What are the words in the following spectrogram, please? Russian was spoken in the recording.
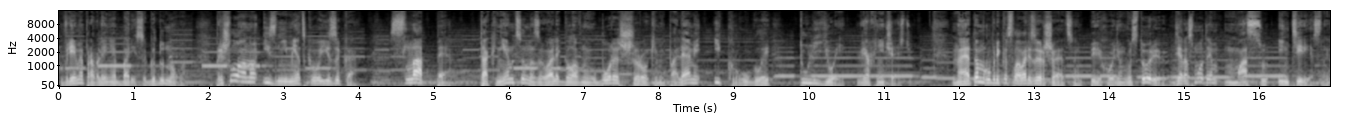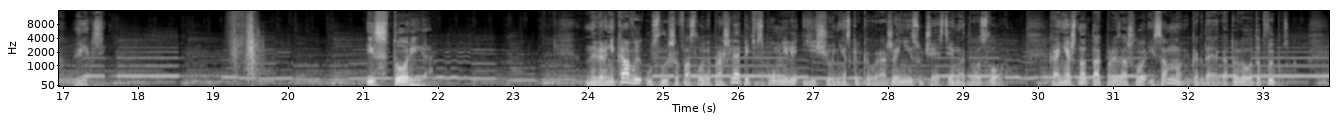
время правления Бориса Годунова. Пришло оно из немецкого языка. «Слаппе» — так немцы называли головные уборы с широкими полями и круглой тульей верхней частью. На этом рубрика «Словарь» завершается. Переходим в историю, где рассмотрим массу интересных версий. История. Наверняка вы, услышав о слове «прошляпить», вспомнили еще несколько выражений с участием этого слова. Конечно, так произошло и со мной, когда я готовил этот выпуск.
